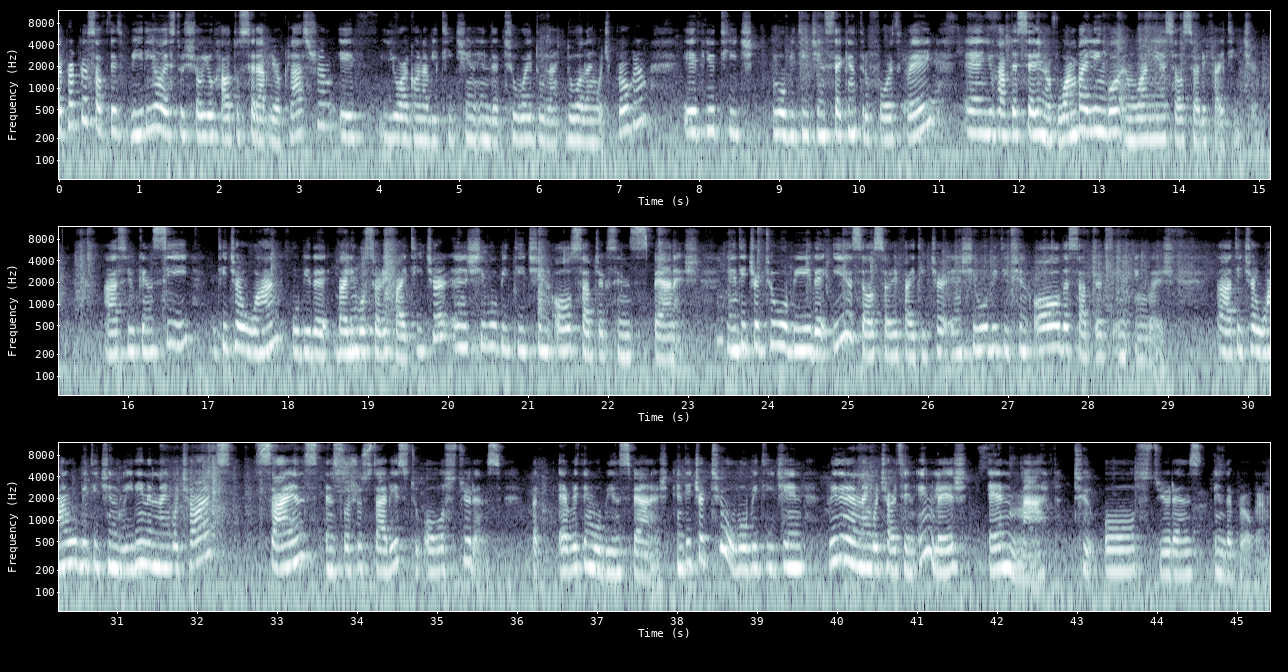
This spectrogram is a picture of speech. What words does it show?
The purpose of this video is to show you how to set up your classroom if you are going to be teaching in the two-way dual language program. If you teach, we will be teaching second through fourth grade, and you have the setting of one bilingual and one ESL certified teacher. As you can see, teacher one will be the bilingual certified teacher, and she will be teaching all subjects in Spanish. And teacher two will be the ESL certified teacher, and she will be teaching all the subjects in English. Uh, teacher one will be teaching reading and language arts, science, and social studies to all students, but everything will be in Spanish. And teacher two will be teaching reading and language arts in English and math to all students in the program.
